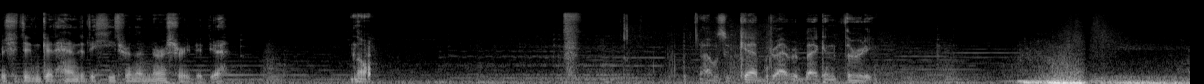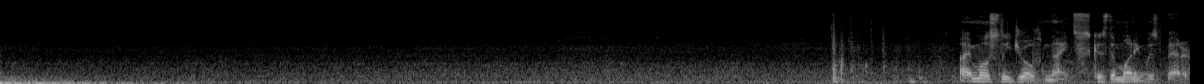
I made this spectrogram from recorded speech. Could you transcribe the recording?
But you didn't get handed a heater in the nursery, did you? No. I was a cab driver back in 30. I mostly drove nights, because the money was better.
